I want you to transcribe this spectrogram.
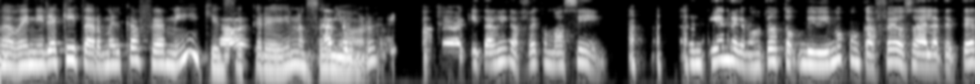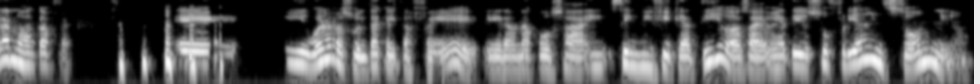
Va a venir a quitarme el café a mí. ¿Quién se cree? No, ah, Me señor. va a quitar mi café, ¿cómo así? Entiende que nosotros vivimos con café, o sea, de la tetera nos dan café. Eh, y bueno, resulta que el café era una cosa insignificativa, o sea, imagínate, yo sufría de insomnio.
